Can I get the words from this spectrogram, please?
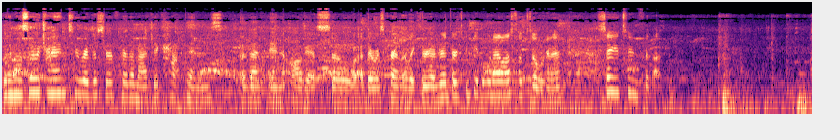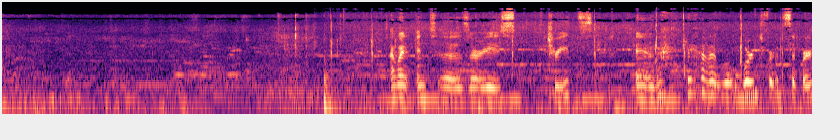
but I'm also trying to register for the Magic Happens event in August. So there was currently like 313 people when I last looked, so we're gonna stay tuned for that. I went into Zuri's Treats and they have a little orange bird sipper.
